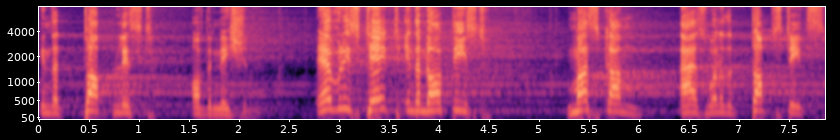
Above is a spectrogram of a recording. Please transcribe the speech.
in the top list of the nation. Every state in the Northeast must come as one of the top states.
